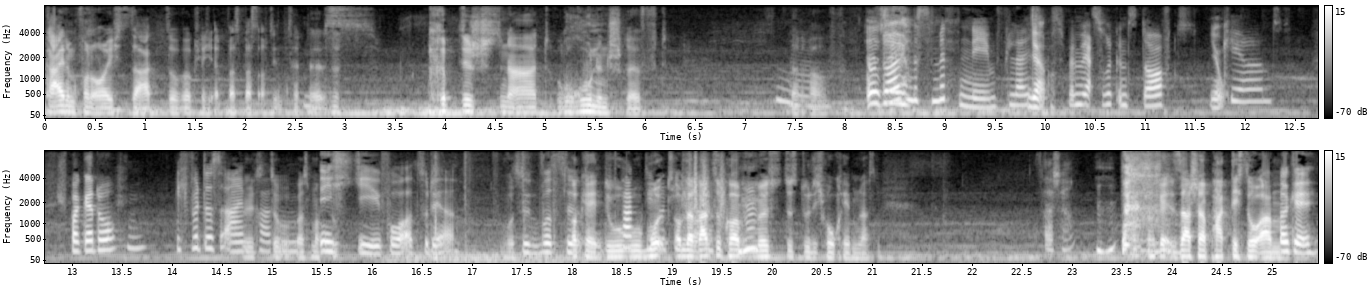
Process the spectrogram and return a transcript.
Keinem von euch sagt so wirklich etwas, was auf dem Zettel ist. Es ist kryptisch, so eine Art Runenschrift da drauf. Wir sollten es mitnehmen. Vielleicht, Ja. wenn wir Ja. zurück ins Dorf Jo. kehren. Spaghetto? Ich würde das Willst einpacken. du, was machst ich gehe vor zu der du? zu Wurzel. Okay, du, um da dran ein. zu kommen, Mhm. müsstest du dich hochheben lassen. Sascha. Okay, Sascha packt dich so am Okay,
